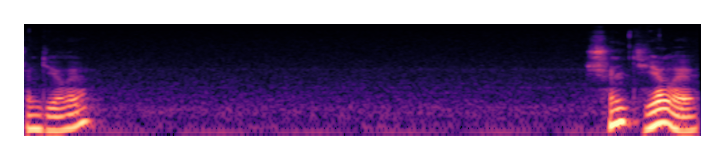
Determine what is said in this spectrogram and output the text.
Что он делает? Что он делает?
